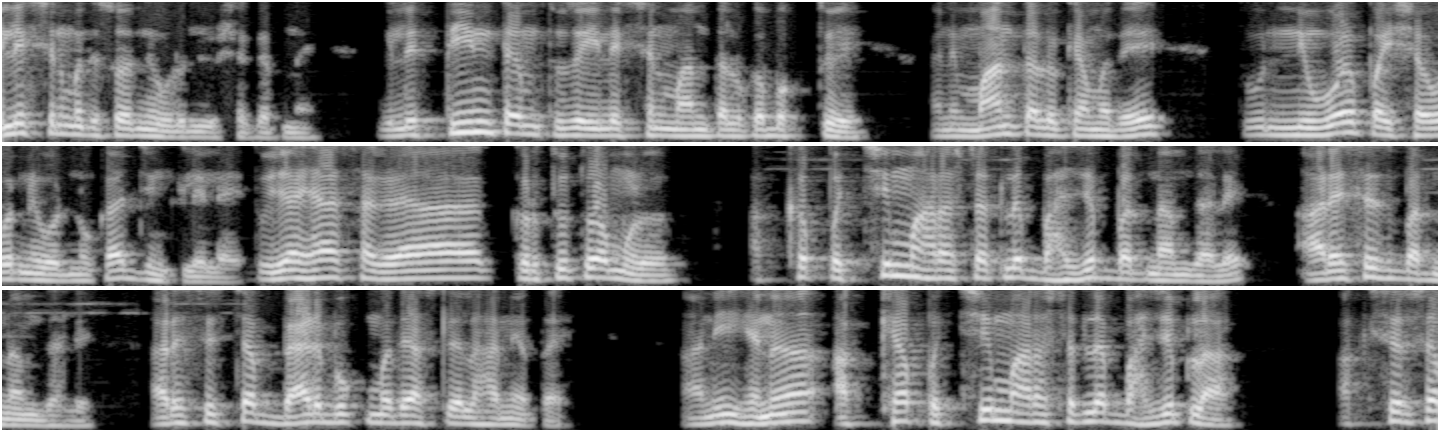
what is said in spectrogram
इलेक्शनमध्ये सुद्धा निवडून येऊ शकत नाही. गेले तीन टर्म तुझं इलेक्शन मान तालुका बघतोय आणि मान तालुक्यामध्ये तू निव्वळ पैशावर निवडणुका जिंकलेल्या आहे तुझ्या ह्या सगळ्या कर्तृत्वामुळं अख्खं पश्चिम महाराष्ट्रातलं भाजप बदनाम झाले आर एस एस बदनाम झाले आर एस एसच्या बॅड बुकमध्ये असलेला हा नेता आहे. आणि ह्यानं अख्ख्या पश्चिम महाराष्ट्रातल्या भाजपला अक्षरशः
